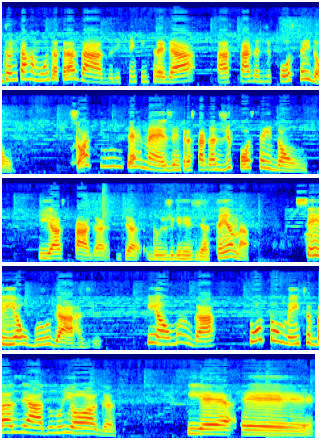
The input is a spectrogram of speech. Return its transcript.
Então ele estava muito atrasado, ele tinha que entregar a saga de Poseidon. Só que um intermédio entre a saga de Poseidon e a saga de, dos Guerreiros de Atena seria o Blue Guard, que é um mangá totalmente baseado no yoga, que é, é,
